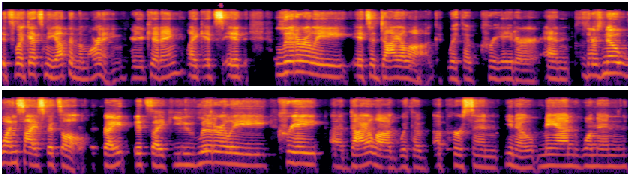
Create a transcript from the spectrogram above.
it's what gets me up in the morning. Are you kidding? Like it's, it, literally it's a dialogue with a creator and there's no one size fits all right? It's like you literally create a dialogue with a, a person you know man woman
